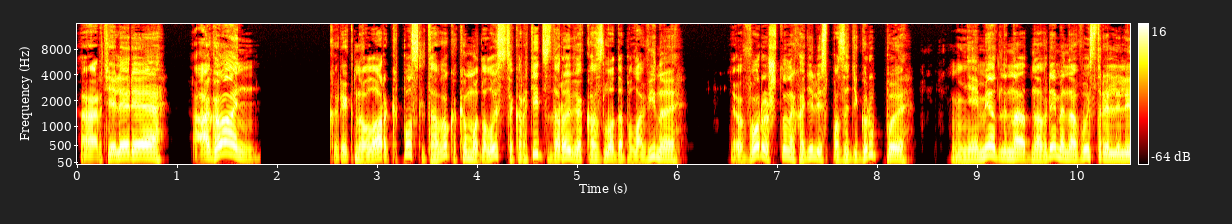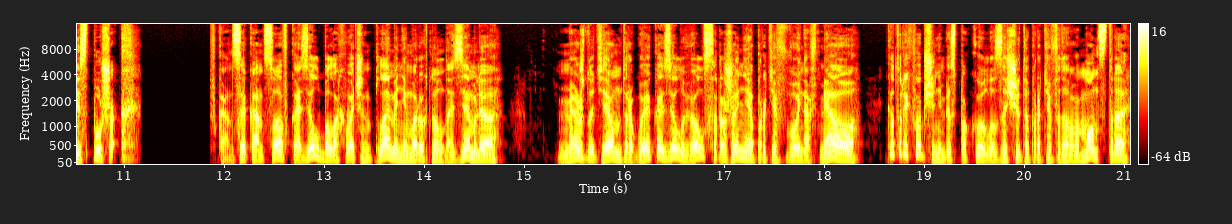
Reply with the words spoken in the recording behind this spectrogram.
«Артиллерия! Огонь!» — крикнул Арк после того, как им удалось сократить здоровье козла до половины. Воры, что находились позади группы, немедленно одновременно выстрелили из пушек. В конце концов, козел был охвачен пламенем и рухнул на землю. Между тем, другой козел вел сражение против воинов Мяо, которых вообще не беспокоила защита против этого монстра.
